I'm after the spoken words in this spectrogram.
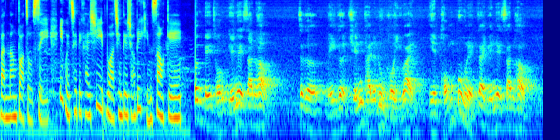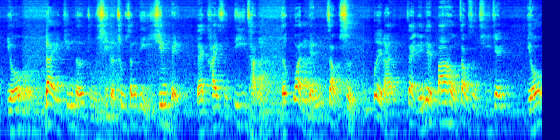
万人大做势。一月初八开始，大清朝小比禽扫街。分别从元月三号这个每一个全台的路口以外。也同步呢，在元月三号，由赖清德主席的出生地新北来开始第一场的万人造势。未来在元月八号造势期间，由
